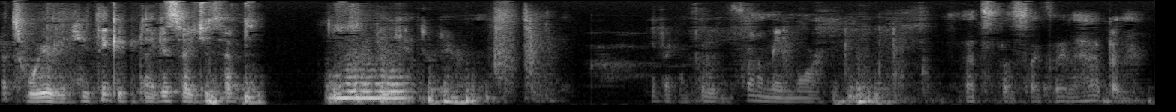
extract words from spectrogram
That's weird. You think? It, I guess I just have to. speak into it here. If I can put it in front of me more. that's less likely to happen.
